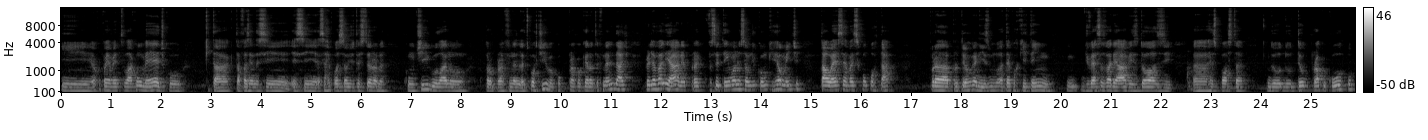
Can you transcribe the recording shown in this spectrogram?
e acompanhamento lá com o médico que está que tá fazendo esse, esse, essa reposição de testosterona contigo lá no para finalidade esportiva, para qualquer outra finalidade, para ele avaliar, né? Para que você tenha uma noção de como que realmente tal éster vai se comportar para o teu organismo, até porque tem diversas variáveis, dose, a resposta do, do teu próprio corpo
